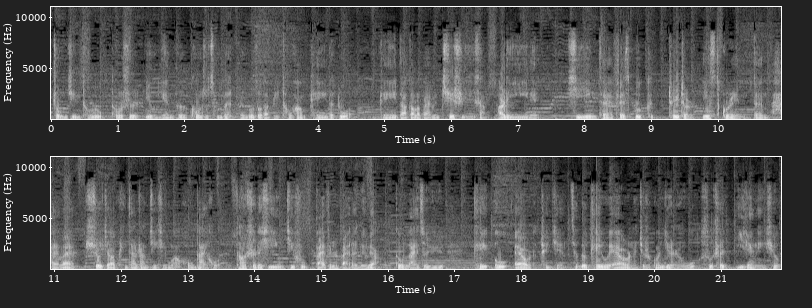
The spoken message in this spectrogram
重金投入，同时又严格控制成本，能够做到比同行便宜得多，便宜达到了百分之七十以上。二零一一年。西英在 Facebook、Twitter、Instagram 等海外社交平台上进行网红带货。当时的西英几乎百分之百的流量都来自于 KOL 的推荐。这个 KOL 呢，就是关键人物，俗称意见领袖，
